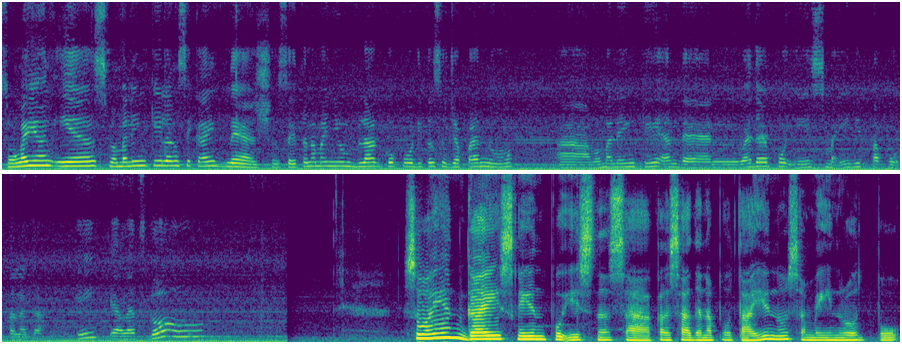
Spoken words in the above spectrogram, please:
So, ngayon is, mamalingki lang si Kindness. So, ito naman yung vlog ko po dito sa Japan, no? Ah, mamalingki. And then, weather po is, mainit pa po talaga. Okay? Kaya, let's go! So ayan guys, ngayon po is nasa kalsada na po tayo no sa main road po.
